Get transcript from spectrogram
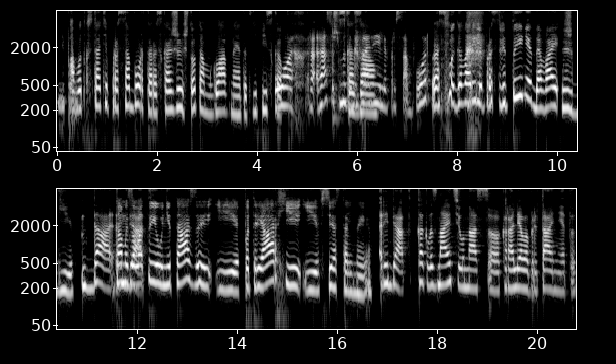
Не помню. А вот, кстати, про собор-то расскажи, что там главный этот епископ Ох, раз уж мы сказал. заговорили про собор. Раз мы говорили про святыни, давай жги. Да, Там ребят. и золотые унитазы, и патриархи, и все остальные. Ребят, как вы знаете, у нас э, королева Британии это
